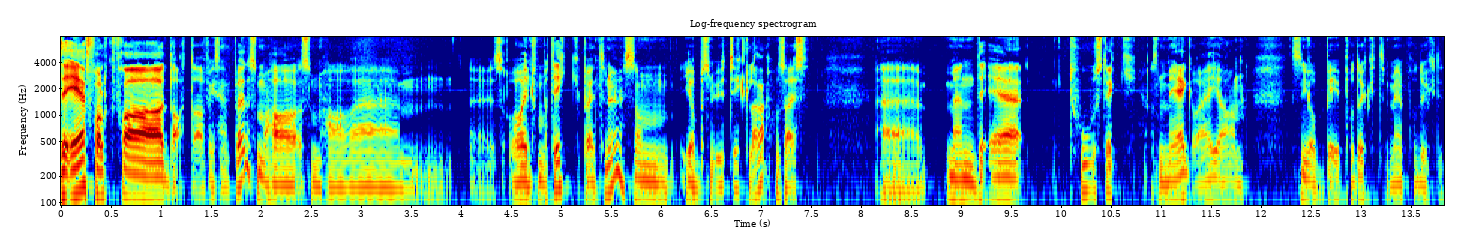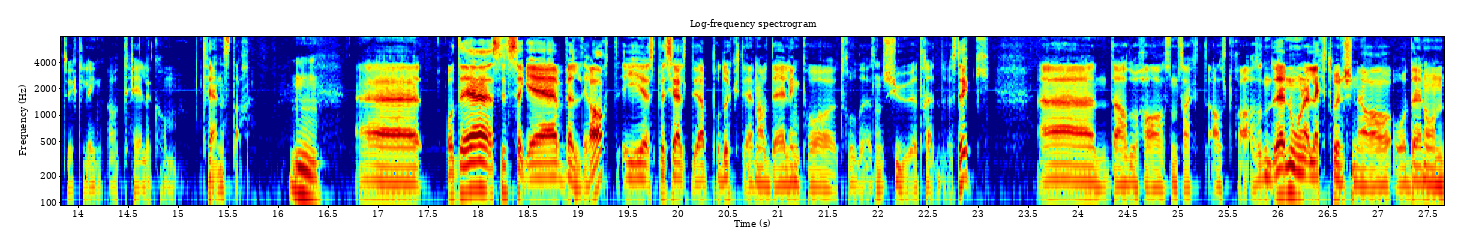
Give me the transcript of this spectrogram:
det er folk fra data, for eksempel, som har, som har eh, og informatikk på NTNU, som jobber som utviklere hos Ice. Eh, men det er to stykk, altså meg og ei annen, som jobber i produkt med produktutvikling av telekom-tjenester. Mm. Eh, og det syns jeg er veldig rart. I, spesielt i produkt en avdeling på tror det er sånn 20-30 stykk. Eh, der du har som sagt alt fra altså Det er noen elektroingeniører og det er noen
